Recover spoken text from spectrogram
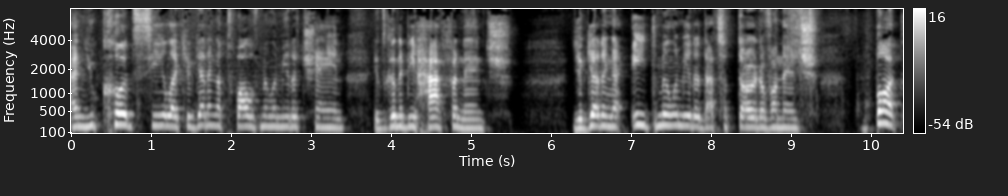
and you could see like you're getting a 12 millimeter chain. It's going to be half an inch. You're getting an 8 millimeter, that's a third of an inch. But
